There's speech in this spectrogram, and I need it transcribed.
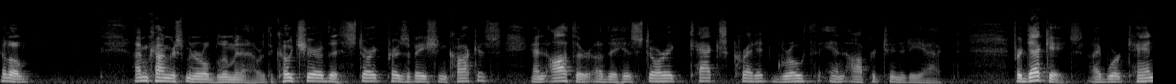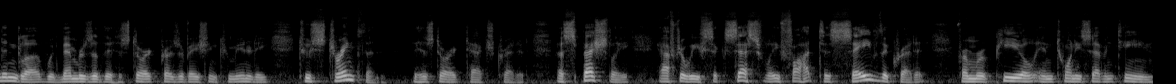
Hello. I'm Congressman Earl Blumenauer, the co-chair of the Historic Preservation Caucus and author of the Historic Tax Credit Growth and Opportunity Act. For decades, I've worked hand in glove with members of the historic preservation community to strengthen the historic tax credit, especially after we've successfully fought to save the credit from repeal in 2017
